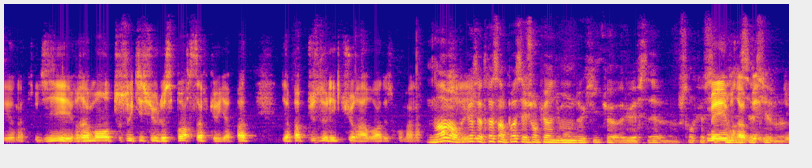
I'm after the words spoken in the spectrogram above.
On a tout dit, et vraiment, tous ceux qui suivent le sport savent qu'il n'y a, pas- il y a pas plus de lecture à avoir de ce combat-là. Non, mais en tout cas, c'est très sympa, c'est les championnats du monde de kick, euh, UFC. euh, je trouve que c'est une initiative. euh.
